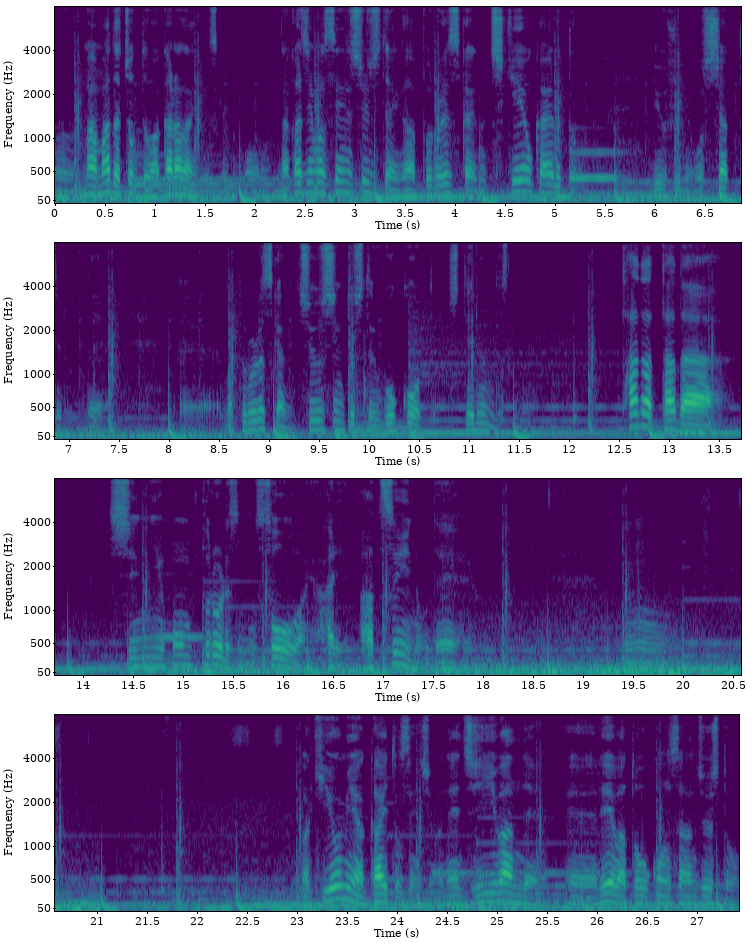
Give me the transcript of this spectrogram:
うん。まあ、まだちょっとわからないんですけども中島選手自体がプロレス界の地形を変えるというふうにおっしゃってるんで、えー、まあ、プロレス界の中心として動こうとしてるんですね。ただただ新日本プロレスの層はやはり熱いのでうん。まあ、清宮海斗選手はね G1 で、えー、令和闘魂三重士と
